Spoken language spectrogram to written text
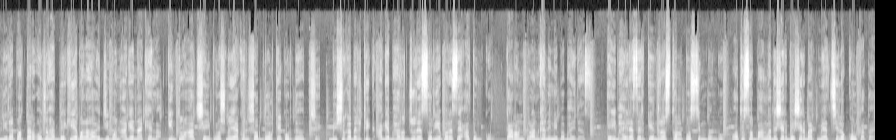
নিরাপত্তার অজুহাত দেখিয়ে বলা হয় জীবন আগে না খেলা। কিন্তু আজ সেই প্রশ্নই এখন সব দলকে করতে হচ্ছে। বিশ্বকাপের ঠিক আগে ভারত জুড়ে ছড়িয়ে পড়েছে আতঙ্ক। কারণ প্রাণঘানী নিপা ভাইরাস। এই ভাইরাসের কেন্দ্রস্থল পশ্চিমবঙ্গ। অথচ বাংলাদেশের বেশিরভাগ ম্যাচ ছিল কলকাতায়।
